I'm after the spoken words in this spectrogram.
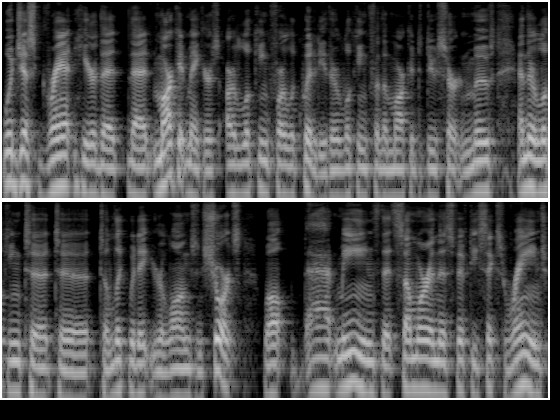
would just grant here that that market makers are looking for liquidity, they're looking for the market to do certain moves, and they're looking to to to liquidate your longs and shorts. Well, that means that somewhere in this 56 range,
